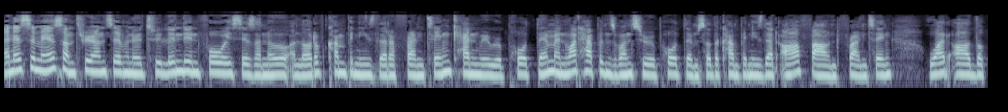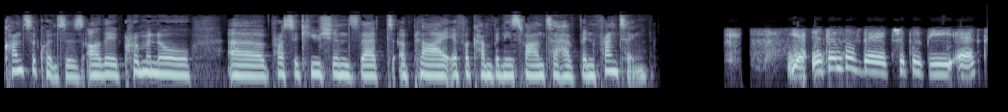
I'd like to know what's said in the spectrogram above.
An SMS on 31702, Lyndon Fourway says, I know a lot of companies that are fronting. Can we report them? And what happens once we report them? So the companies that are found fronting, what are the consequences? Are there criminal uh, prosecutions that apply if a company is found to have been fronting? Yes, in terms of the Triple B Act,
